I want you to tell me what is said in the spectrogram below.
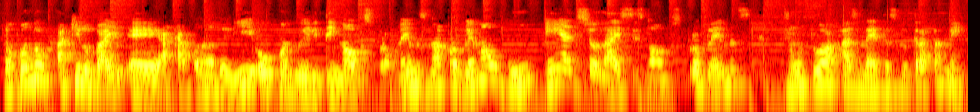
Então, quando aquilo vai é, acabando ali, ou quando ele tem novos problemas, não há problema algum em adicionar esses novos problemas junto às metas do tratamento.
